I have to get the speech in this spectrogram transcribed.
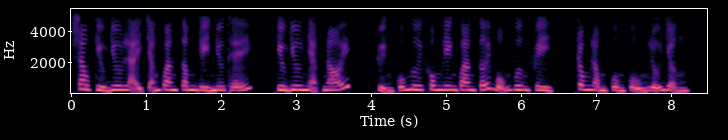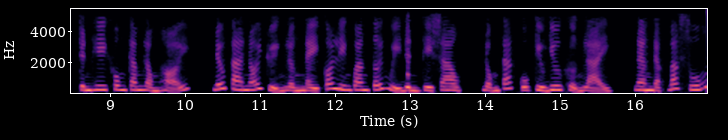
sao Kiều Dư lại chẳng quan tâm gì như thế, Kiều Dư nhạt nói, chuyện của ngươi không liên quan tới bổn vương phi, trong lòng cuồn cuộn lửa giận, Trình Hy không cam lòng hỏi, nếu ta nói chuyện lần này có liên quan tới Ngụy Đình thì sao, động tác của Kiều Dư khựng lại, nàng đặt bát xuống,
